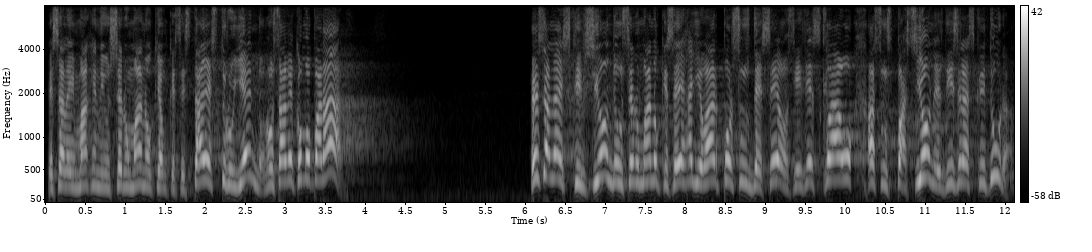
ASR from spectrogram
Esa es la imagen de un ser humano que aunque se está destruyendo, no sabe cómo parar. Esa es la descripción de un ser humano que se deja llevar por sus deseos y es esclavo a sus pasiones, dice la escritura.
